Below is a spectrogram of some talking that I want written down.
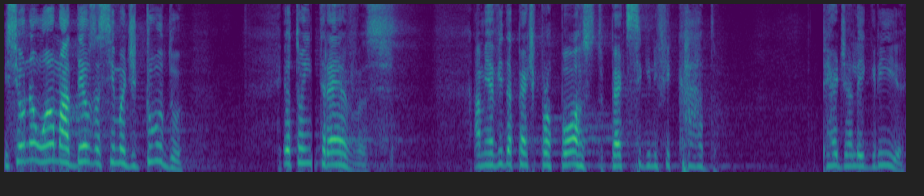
E se eu não amo a Deus acima de tudo, eu estou em trevas. A minha vida perde propósito, perde significado perde alegria.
